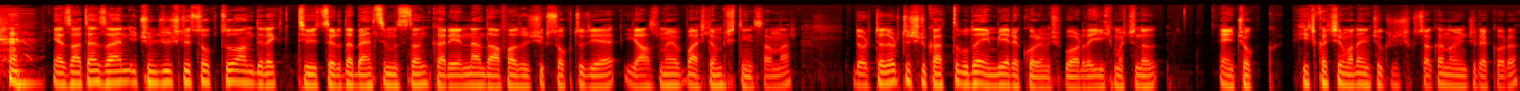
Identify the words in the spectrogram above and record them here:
ya zaten Zion 3. üçlü soktuğu an direkt Twitter'da Ben Simmons'tan kariyerinden daha fazla üçlük soktu diye yazmaya başlamıştı insanlar. 4'te 4 üçlük attı. Bu da NBA rekoruymuş bu arada. İlk maçında en çok hiç kaçırmadan en çok üçlük sokan oyuncu rekoru.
